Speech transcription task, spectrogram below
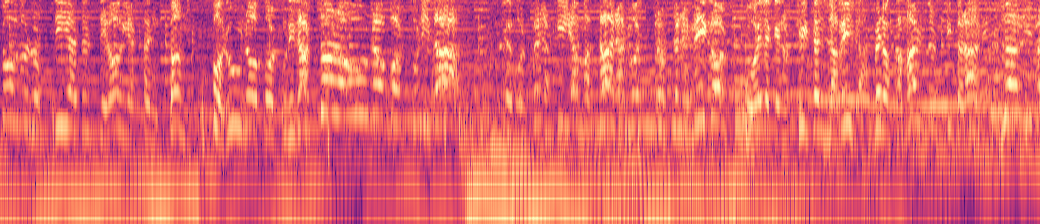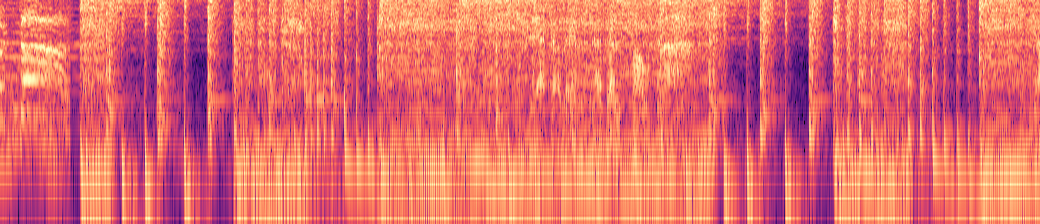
todos los días desde hoy hasta entonces por una oportunidad, solo una oportunidad. De volver aquí a matar a nuestros enemigos. Puede que nos quiten la vida, pero jamás nos quitarán la libertad. La taverna del fauna. De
